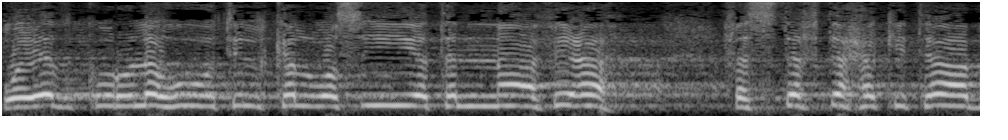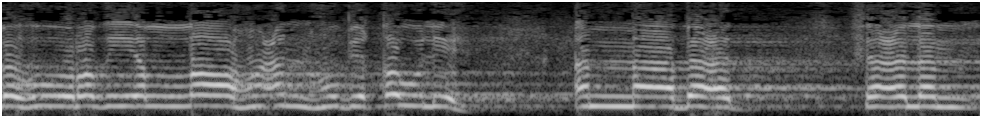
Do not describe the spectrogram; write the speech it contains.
ويذكر له تلك الوصية النافعة فاستفتح كتابه رضي الله عنه بقوله أما بعد فاعلم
